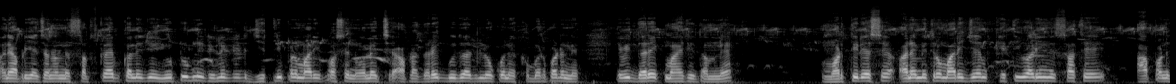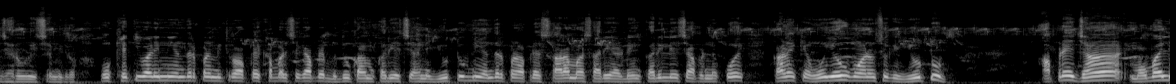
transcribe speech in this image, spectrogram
અને આપણી આ ચેનલને સબસ્ક્રાઇબ કરી લેજો. યુટ્યુબની રિલેટેડ જેટલી પણ મારી પાસે નોલેજ છે, આપણા દરેક ગુજરાતી લોકોને ખબર પડે ને એવી દરેક માહિતી તમને મળતી રહેશે. અને મિત્રો મારી જેમ ખેતીવાડીની સાથે આ પણ જરૂરી છે મિત્રો. હું ખેતીવાડીની અંદર પણ મિત્રો આપણે ખબર છે કે આપણે બધું કામ કરીએ છીએ અને યુટ્યુબની અંદર પણ આપણે સારામાં સારી અર્નિંગ કરી લઈએ છીએ આપણને કોઈ કારણ કે હું એવું માનું છું કે યુટ્યુબ આપણે જ્યાં મોબાઈલ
